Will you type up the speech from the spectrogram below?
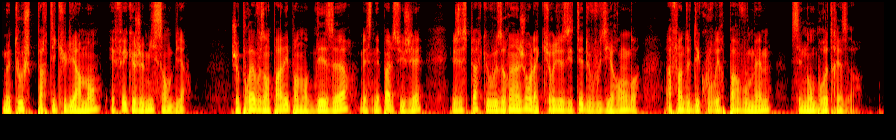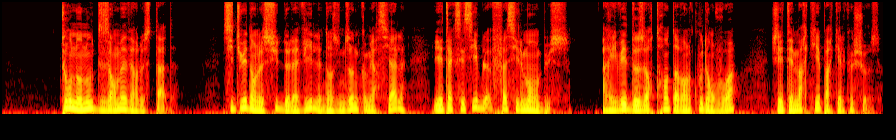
me touche particulièrement et fait que je m'y sens bien. Je pourrais vous en parler pendant des heures, mais ce n'est pas le sujet, et j'espère que vous aurez un jour la curiosité de vous y rendre afin de découvrir par vous-même ces nombreux trésors. Tournons-nous désormais vers le stade. Situé dans le sud de la ville, dans une zone commerciale, il est accessible facilement en bus. Arrivé 2h30 avant le coup d'envoi, j'ai été marqué par quelque chose.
